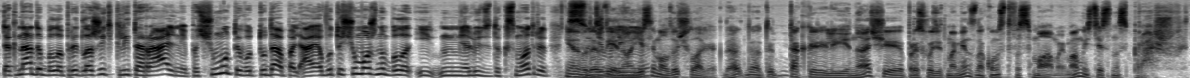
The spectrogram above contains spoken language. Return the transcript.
Так надо было предложить клиторальный, почему ты вот туда... пол- А вот еще можно было... И у меня люди так смотрят Нет, с ну подожди, ну а удивлением. если молодой человек, да, да, ты- так или иначе происходит момент знакомства с мамой. Мама, естественно, спрашивает.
